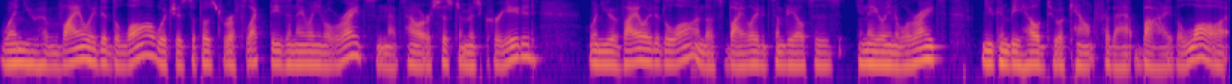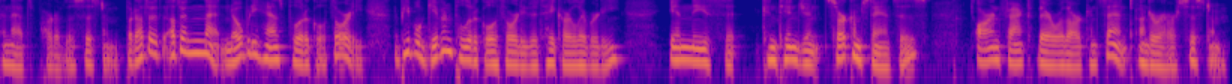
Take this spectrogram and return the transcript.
when you have violated the law, which is supposed to reflect these inalienable rights, and that's how our system is created. When you have violated the law and thus violated somebody else's inalienable rights, you can be held to account for that by the law, and that's part of the system. But other, other than that, nobody has political authority. The people given political authority to take our liberty in these contingent circumstances are in fact there with our consent under our system.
